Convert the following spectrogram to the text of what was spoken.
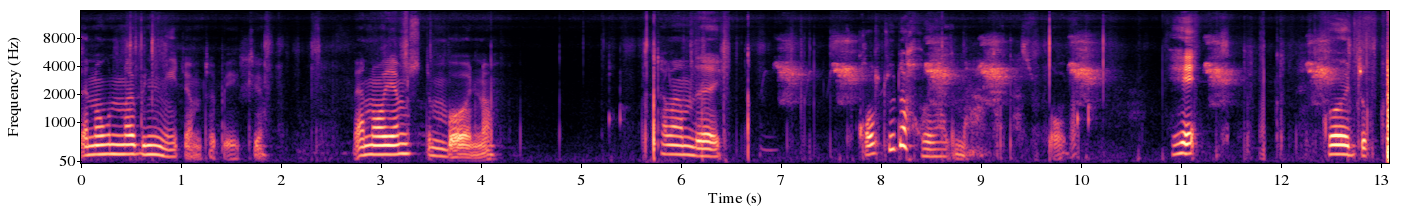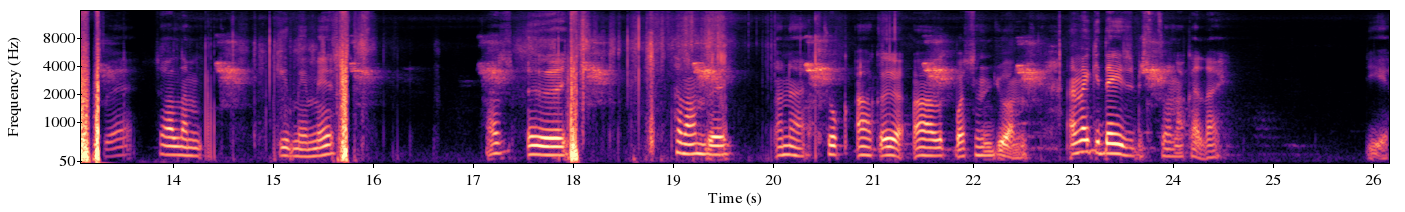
Ben onunla bilmeyeceğim tabii ki. Ben oynamıştım bu oyunu. Tamamdır. Koltuğu da koyalım arkadaşlar. He. Koyduk ve sağlam gemimiz. Hazır. Tamamdır. Ana çok ağır, ağırlık basıncı olmuş. Ama gideriz biz sona kadar. Diye.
